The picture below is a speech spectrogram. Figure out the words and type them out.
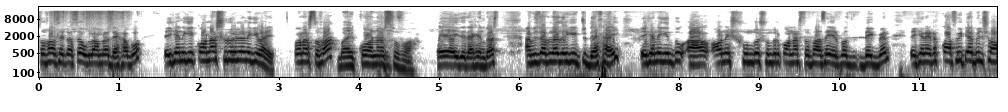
সোফা সেট আছে ওগুলো আমরা দেখাবো। এইখানে কি কর্নার শুরু হলো নাকি ভাই? Corner sofa? ভাই কর্নার সোফা। এই যে দেখেন বাস আমি যদি আপনাদেরকে একটু দেখাই এখানে কিন্তু অনেক সুন্দর সুন্দর কর্নার সোফা আছে। এরপর দেখবেন এখানে একটা কফি টেবিল সহ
